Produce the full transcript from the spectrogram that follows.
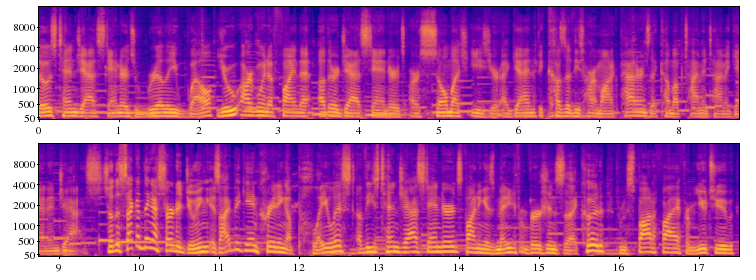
those 10 jazz standards really well, you are going to find that other jazz standards standards are so much easier, again, because of these harmonic patterns that come up time and time again in jazz. So the second thing I started doing is I began creating a playlist of these 10 jazz standards, finding as many different versions as I could from Spotify, from YouTube,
